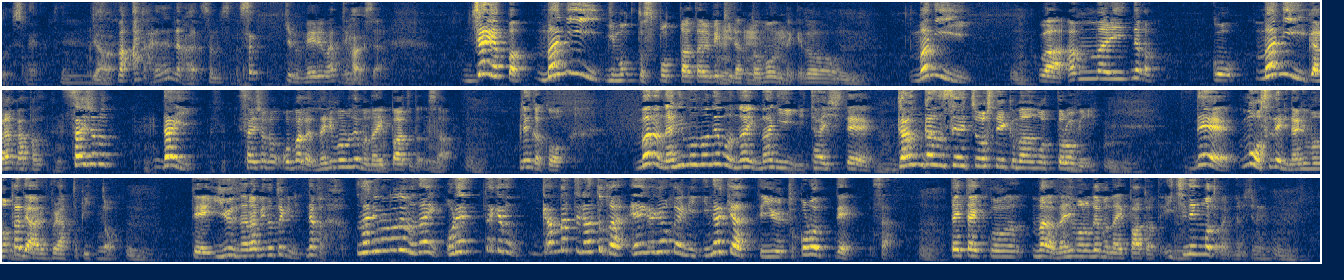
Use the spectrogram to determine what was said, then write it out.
そうですね。うん。いや。まあ、あとあれなんだから、はい。そのさっきのメールもあったけどさ、じゃあやっぱマニーにもっとスポット当たるべきだと思うんだけど、うんマニーはあんまりなんかこうマニーがなんかやっぱ最初の第最初のこうまだ何者でもないパートだとさ、なんかこうまだ何者でもないマニーに対してうん。ガンガン成長していくマーゴット・ロビーでもうすでに何者かであるブラッド・ピット。うんっていう並びの時になんか何者でもない俺だけど頑張ってなんとか映画業界にいなきゃっていうところでさ大体こうまだ何者でもないパートだって1年後とかになるじゃん、うん。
